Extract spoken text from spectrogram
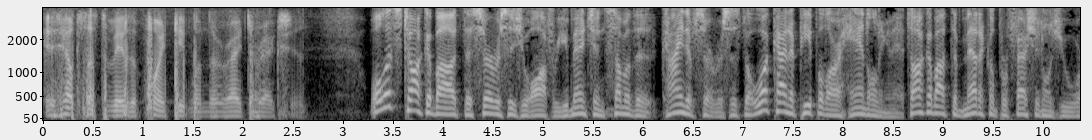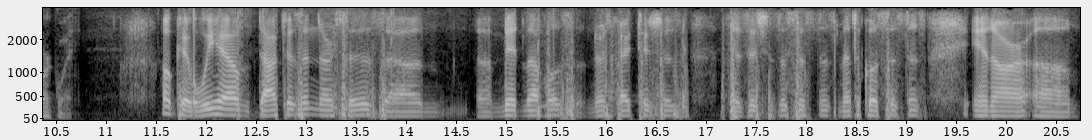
it helps us to be able to point people in the right direction. Well, let's talk about the services you offer. You mentioned some of the kind of services, but what kind of people are handling that? Talk about the medical professionals you work with. Okay, we have doctors and nurses, um, uh, mid levels, nurse practitioners, physician's assistants, medical assistants in our um,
